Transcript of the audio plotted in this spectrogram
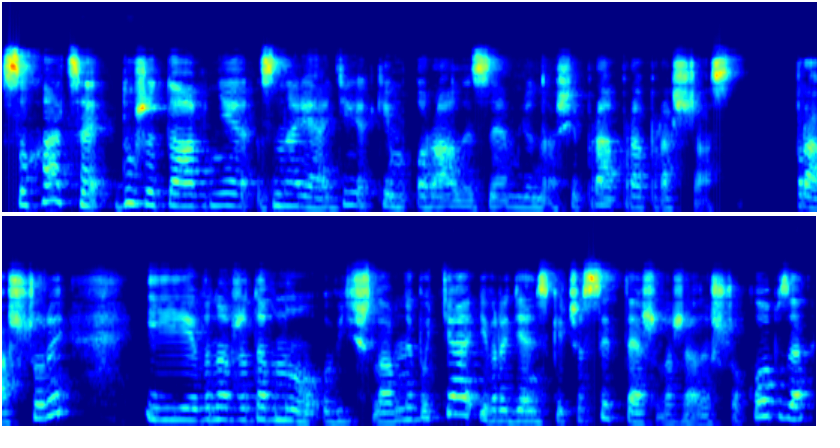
Соха це дуже давнє знаряддя, яким орали землю наші прапрапращури. І вона вже давно увійшла в небуття, і в радянські часи теж вважали, що кобза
